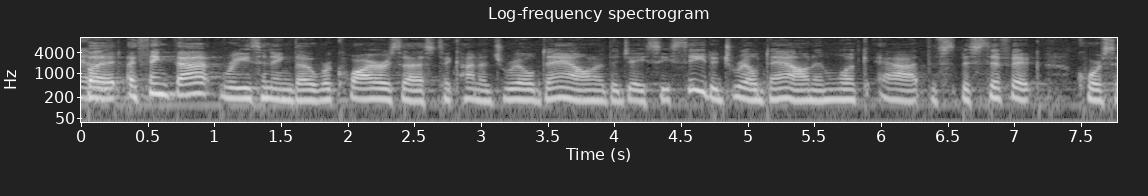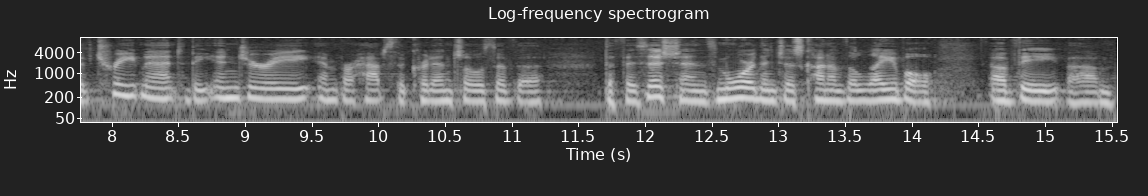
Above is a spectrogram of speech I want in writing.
And- But I think that reasoning, though, requires us to kind of drill down, or the JCC to drill down and look at the specific course of treatment, the injury, and perhaps the credentials of the, the physicians, more than just kind of the label of the, um,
